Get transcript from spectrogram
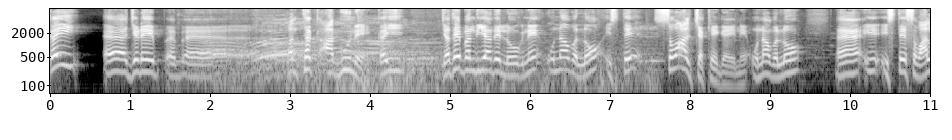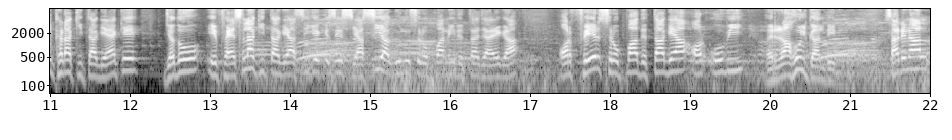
ਕਈ ਜਿਹੜੇ ਪੰਥਕ ਆਗੂ ਨੇ, ਕਈ ਜਥੇਬੰਦੀਆਂ ਦੇ ਲੋਕ ਨੇ, ਉਹਨਾਂ ਵੱਲੋਂ ਇਸ ਤੇ ਸਵਾਲ ਚੱਕੇ ਗਏ ਨੇ। ਉਹਨਾਂ ਵੱਲੋਂ ਇਸ ਤੇ ਸਵਾਲ ਖੜਾ ਕੀਤਾ ਗਿਆ ਕਿ ਜਦੋਂ ਇਹ ਫੈਸਲਾ ਕੀਤਾ ਗਿਆ ਸੀ ਕਿ ਕਿਸੇ ਸਿਆਸੀ ਆਗੂ ਨੂੰ ਸਰੋਪਾ ਨਹੀਂ ਦਿੱਤਾ ਜਾਏਗਾ, ਔਰ ਫਿਰ ਸਰੋਪਾ ਦਿੱਤਾ ਗਿਆ, ਔਰ ਉਹ ਵੀ ਰਾਹੁਲ ਗਾਂਧੀ ਨੂੰ। ਸਾਡੇ ਨਾਲ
